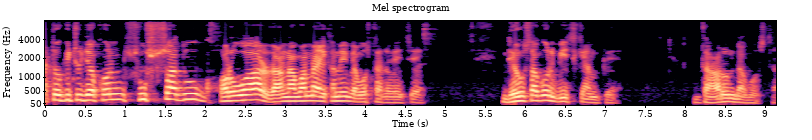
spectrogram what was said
এত কিছু যখন সুস্বাদু, ঘরোয়া রান্নাবান্না এখানে ব্যবস্থা রয়েছে। ঢেউসাগর বিচ ক্যাম্পে দারুণ ব্যবস্থা।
